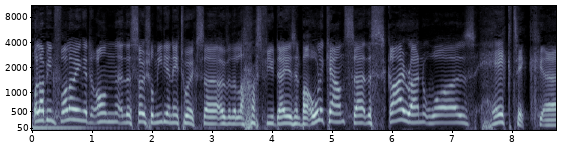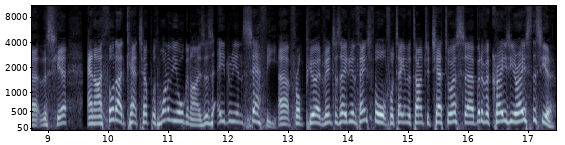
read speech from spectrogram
Well, I've been following it on the social media networks uh, over the last few days, and by all accounts, uh, the Sky Run was hectic uh, this year. And I thought I'd catch up with one of the organisers, Adrian Saffy uh, from Pure Adventures. Adrian, thanks for, for taking the time to chat to us. A bit of a crazy race this year.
